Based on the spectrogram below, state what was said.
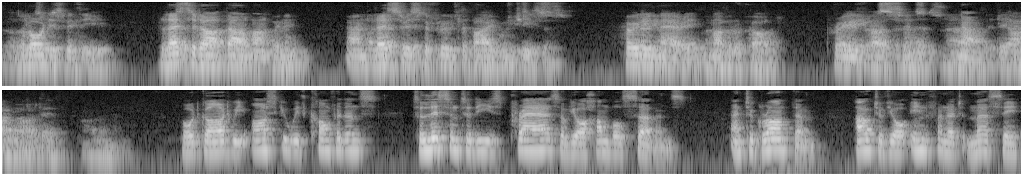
the Lord is with thee. Blessed art thou among women, and blessed is the fruit of thy womb, Jesus. Holy Mary, Mother of God, pray for us sinners, now at the hour of our death. Amen. Lord God, we ask you with confidence to listen to these prayers of your humble servants and to grant them out of your infinite mercy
